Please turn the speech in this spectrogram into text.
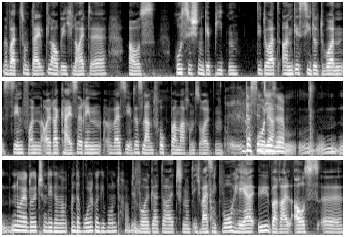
Da war zum Teil, glaube ich, Leute aus russischen Gebieten, die dort angesiedelt worden sind von eurer Kaiserin, weil sie das Land fruchtbar machen sollten. Das sind Oder diese neue Deutschen, die dann an der Wolga gewohnt haben. Die Wolga-Deutschen und ich weiß nicht woher, überall aus äh,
